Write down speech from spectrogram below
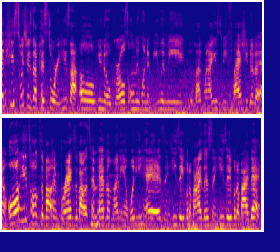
then he switches up his story. He's like, oh, you know, girls only want to be with me. Like when I used to be flashy, da, da. and all he talks about and brags about is him having money and what he has, and he's able to buy this and he's able to buy that.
